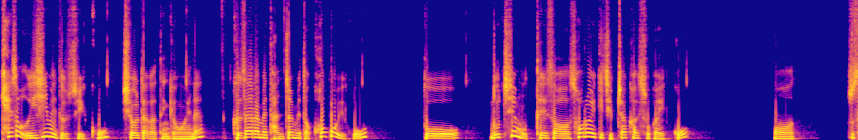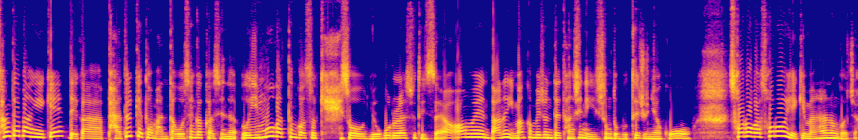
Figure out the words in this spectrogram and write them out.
계속 의심이 들 수 있고 10월달 같은 경우에는 그 사람의 단점이 더 커 보이고 또 놓지 못해서 서로에게 집착할 수가 있고 어, 또 상대방에게 내가 받을 게 더 많다고 생각할 수 있는 의무 같은 것을 계속 요구를 할 수도 있어요. 아, 왜 나는 이만큼 해줬는데 당신이 이 정도 못 해주냐고 서로가 서로 얘기만 하는 거죠.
